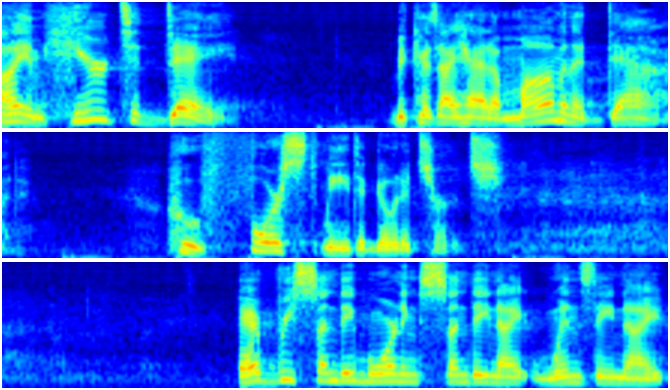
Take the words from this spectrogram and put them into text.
I am here today because I had a mom and a dad who forced me to go to church. Every Sunday morning, Sunday night, Wednesday night,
